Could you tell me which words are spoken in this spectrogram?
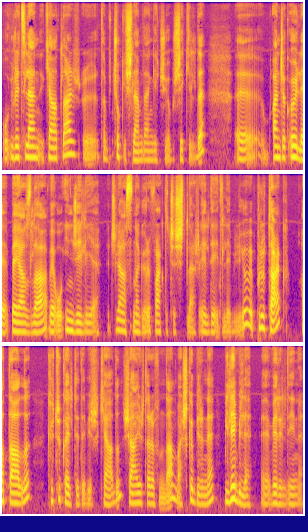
O üretilen kağıtlar tabii çok işlemden geçiyor bu şekilde. Ee, ancak öyle beyazlığa ve o inceliğe cilasına göre farklı çeşitler elde edilebiliyor ve Plutark hatalı kötü kalitede bir kağıdın şair tarafından başka birine bile bile e, verildiğini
